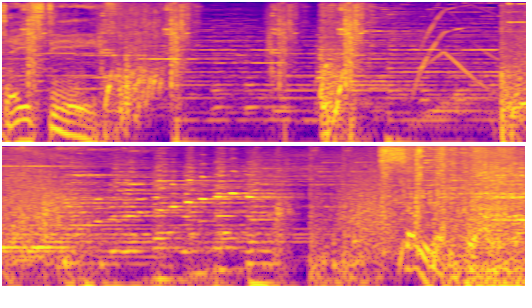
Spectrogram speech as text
Tasty. Crush.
